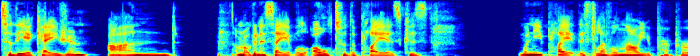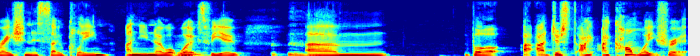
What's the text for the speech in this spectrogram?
to the occasion, and I'm not going to say it will alter the players because when you play at this level now, your preparation is so clean and you know what mm. works for you. Um, but I, I just I, I can't wait for it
